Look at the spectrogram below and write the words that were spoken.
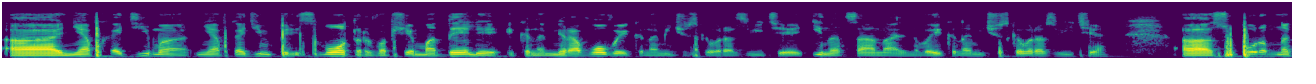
А, необходимо, необходим пересмотр вообще модели эконом, мирового экономического развития и национального экономического развития а, с упором на,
